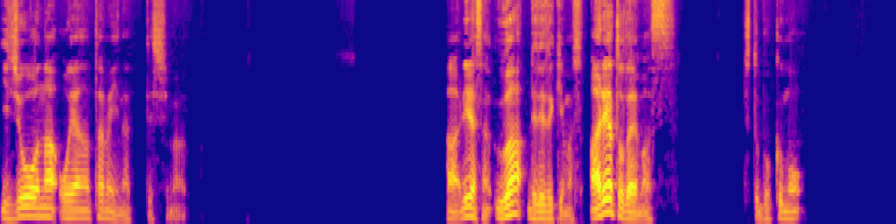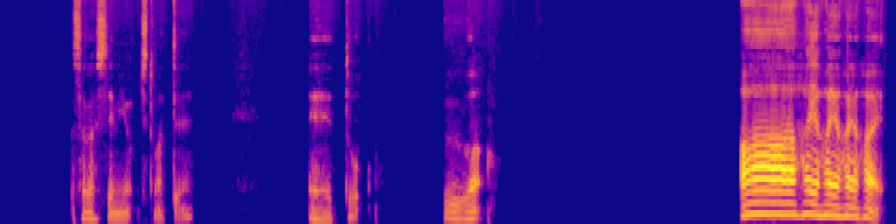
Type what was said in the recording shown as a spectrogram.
異常な親のためになってしまう。あ、リアさん、うわで出てきます。ありがとうございます。ちょっと僕も探してみよう。ちょっと待ってね。えっ、ー、と、うわ。ああ、はいはいはいはい。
